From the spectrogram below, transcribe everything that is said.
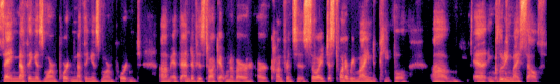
saying nothing is more important, nothing is more important um, at the end of his talk at one of our, our conferences. So I just want to remind people, um, uh, including myself,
